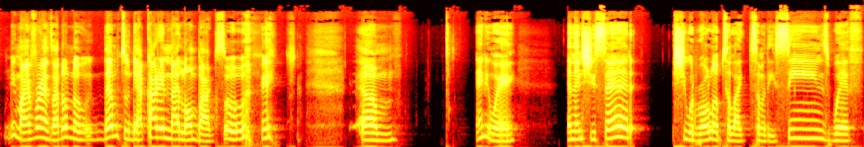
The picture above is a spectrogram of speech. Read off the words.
me, my friends, I don't know. Them too, they're carrying nylon bags. So um anyway, and then she said she would roll up to like some of these scenes with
